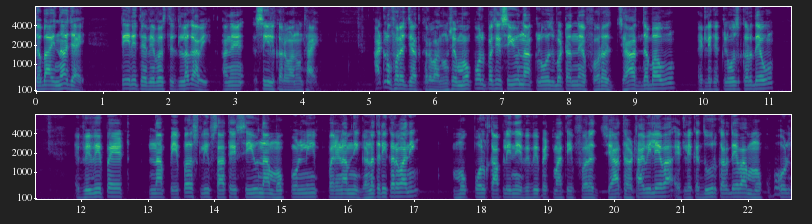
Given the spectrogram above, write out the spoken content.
દબાઈ ન જાય તે રીતે વ્યવસ્થિત લગાવી અને સીલ કરવાનું થાય. આટલું ફરજિયાત કરવાનું છે. મોકવોલ પછી સીયુના ક્લોઝ બટનને ફરજિયાત દબાવવું, એટલે કે ક્લોઝ કરી દેવું. વીવીપેટના પેપર સ્લીપ સાથે સીયુના મોકપોલની પરિણામની ગણતરી કરવાની. મોકપોલ કાપલીને વીવીપેટમાંથી ફરજિયાત હટાવી લેવા, એટલે કે દૂર કરી દેવા. મોકપોલ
